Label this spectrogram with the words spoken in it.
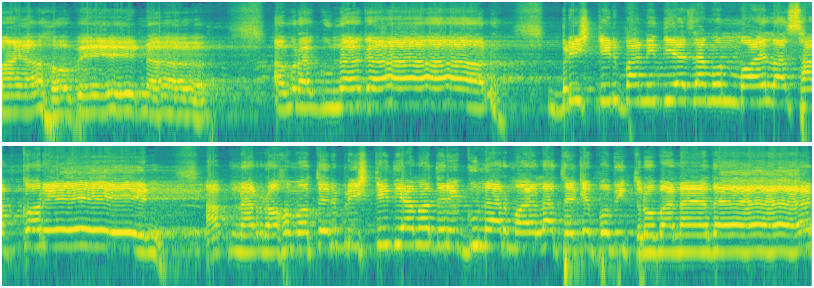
মায়া হবে না? আমরা গুনাগার বৃষ্টির পানি দিয়ে যেমন ময়লা সাফ করেন, আপনার রহমতের বৃষ্টি দিয়ে আমাদের গুনার ময়লা থেকে পবিত্র বানায় দেন।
